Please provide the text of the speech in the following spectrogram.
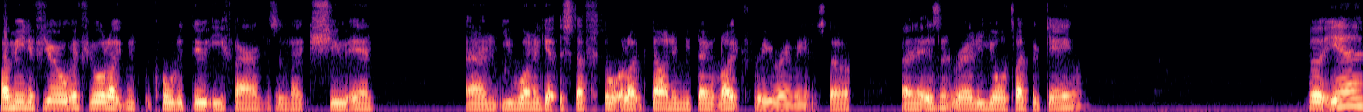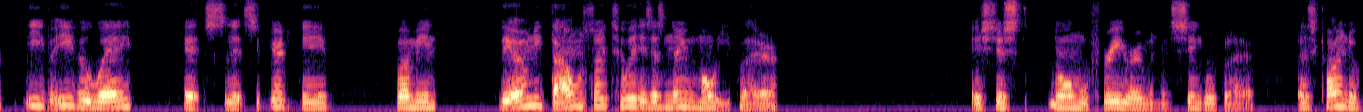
I mean, if you're if you're like Call of Duty fans and like shooting, and you want to get the stuff sort of like done, and you don't like free roaming and stuff, and it isn't really your type of game. But yeah, either either way, it's it's a good game. But I mean, the only downside to it is there's no multiplayer. It's just normal free roaming and single player. It's kind of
